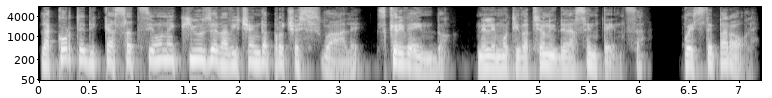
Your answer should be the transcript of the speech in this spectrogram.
la Corte di Cassazione chiuse la vicenda processuale scrivendo, nelle motivazioni della sentenza, queste parole.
